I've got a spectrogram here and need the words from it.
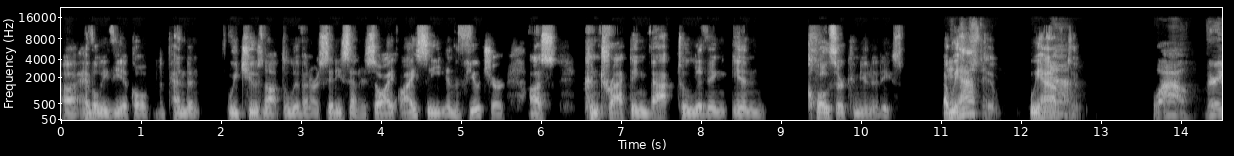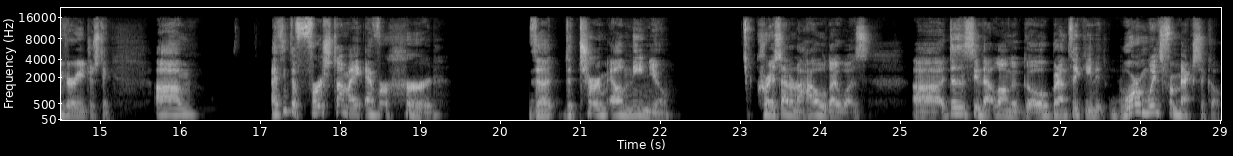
uh, heavily vehicle dependent we choose not to live in our city centers so i i see in the future us contracting back to living in closer communities and we have to we have yeah. to. Wow. Very, very interesting. Um, I think the first time I ever heard the the term El Nino, Chris, I don't know how old I was. Uh, it doesn't seem that long ago, but I'm thinking it, warm winds from Mexico.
